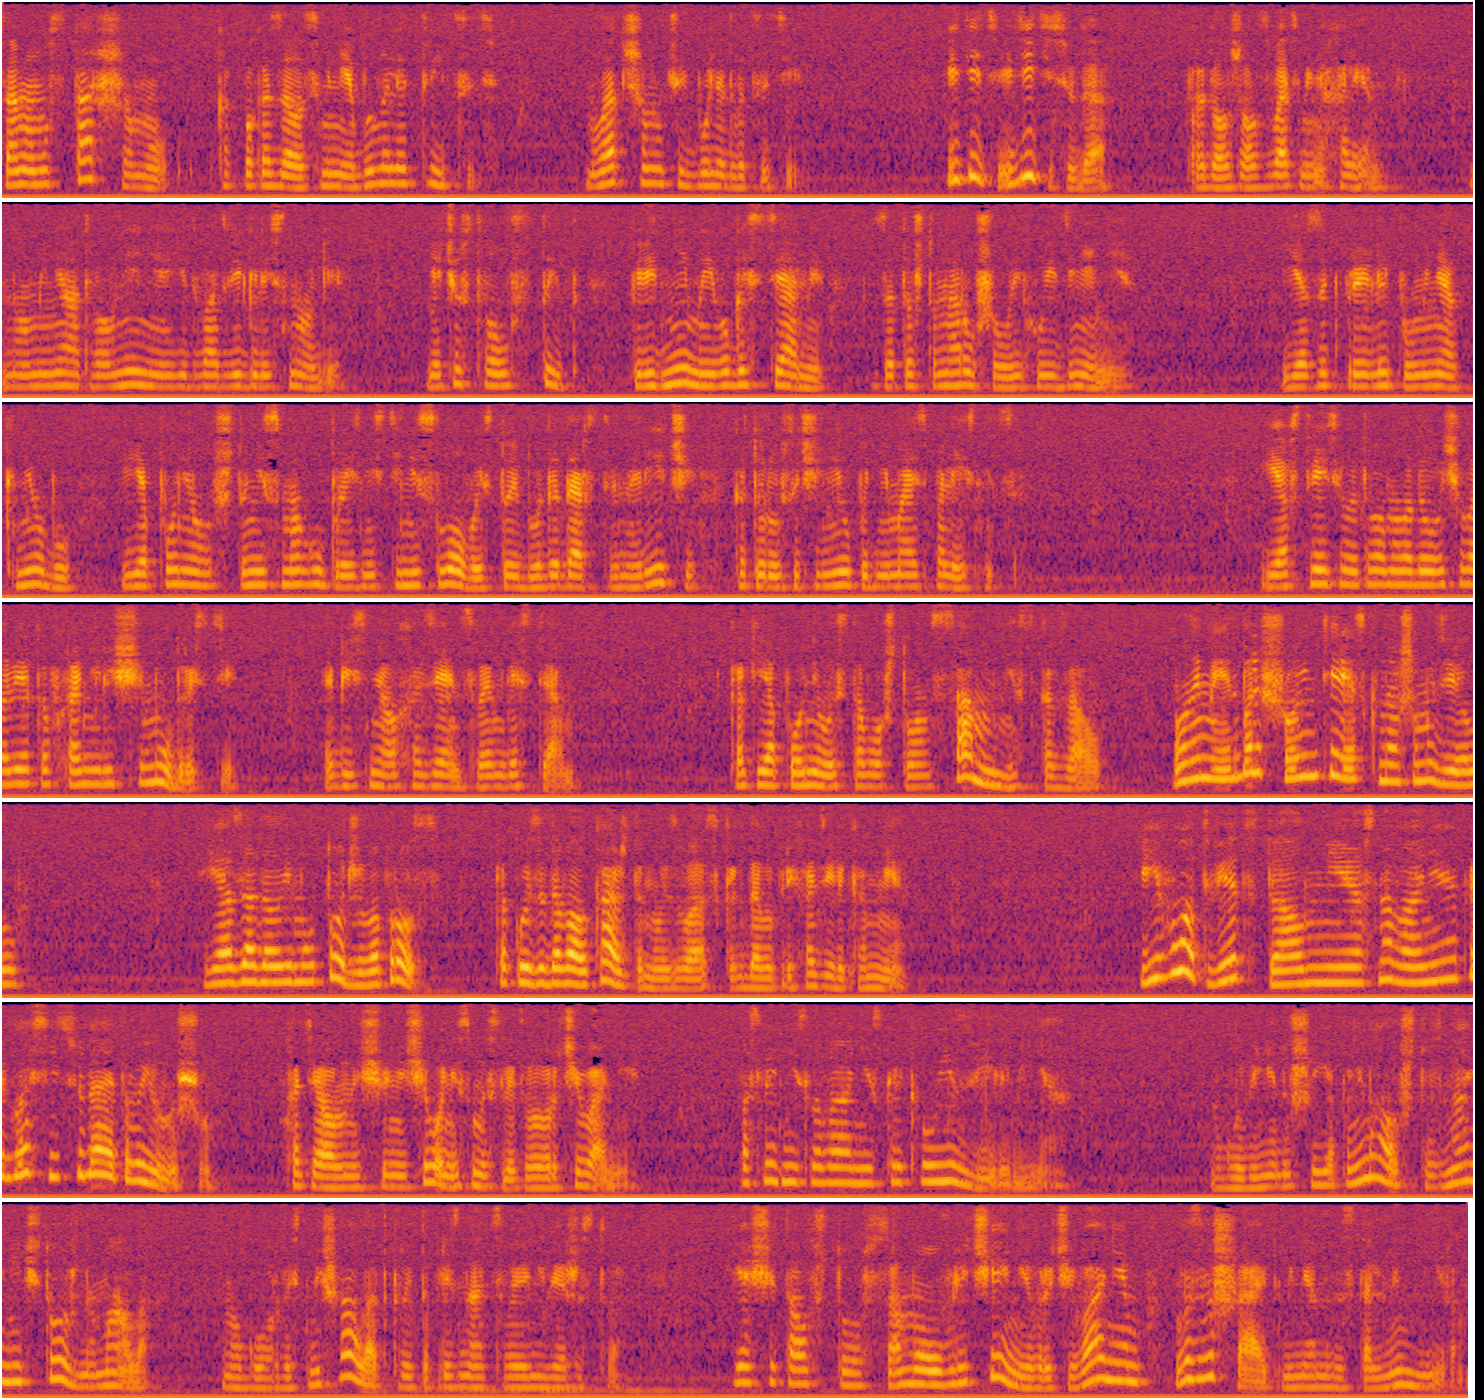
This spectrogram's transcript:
Самому старшему, как показалось мне, было лет тридцать, младшему чуть более двадцати. «Идите, идите сюда!» — продолжал звать меня Хален. Но у меня от волнения едва двигались ноги. Я чувствовал стыд перед ним и его гостями — за то, что нарушил их уединение. Язык прилип у меня к небу, и я понял, что не смогу произнести ни слова из той благодарственной речи, которую сочинил, поднимаясь по лестнице. «Я встретил этого молодого человека в хранилище мудрости», — объяснял хозяин своим гостям. «Как я понял из того, что он сам мне сказал, он имеет большой интерес к нашему делу». Я задал ему тот же вопрос — какой задавал каждому из вас, когда вы приходили ко мне. Его ответ дал мне основание пригласить сюда этого юношу, хотя он еще ничего не смыслит во врачевании. Последние слова несколько уязвили меня. В глубине души я понимал, что знаю ничтожно мало, но гордость мешала открыто признать свое невежество. Я считал, что само увлечение врачеванием возвышает меня над остальным миром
